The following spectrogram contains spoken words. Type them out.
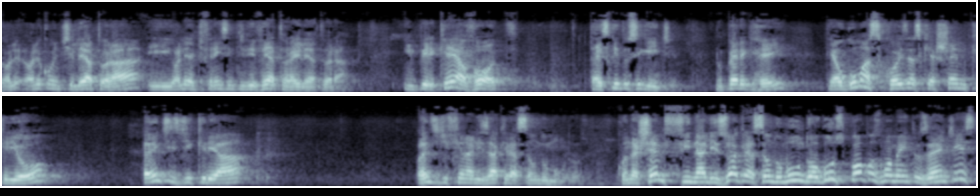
olha, olha como a gente lê a Torá e olha a diferença entre viver a Torá e ler a Torá. Em Pirkei Avot está escrito o seguinte, no Perek Rei, tem algumas coisas que Hashem criou antes de criar, antes de finalizar a criação do mundo. Quando Hashem finalizou a criação do mundo, alguns poucos momentos antes,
